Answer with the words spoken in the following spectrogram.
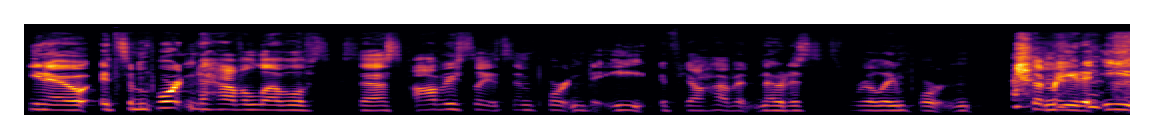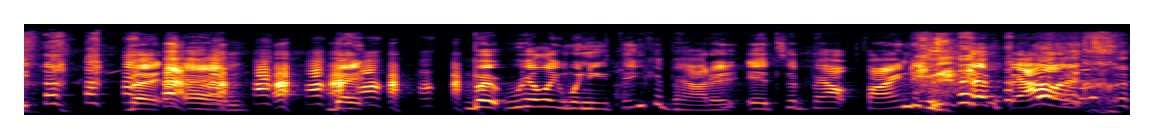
You know, it's important to have a level of success. Obviously, it's important to eat. If y'all haven't noticed, it's really important to me to eat. But um, but but really, when you think about it, it's about finding that balance,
